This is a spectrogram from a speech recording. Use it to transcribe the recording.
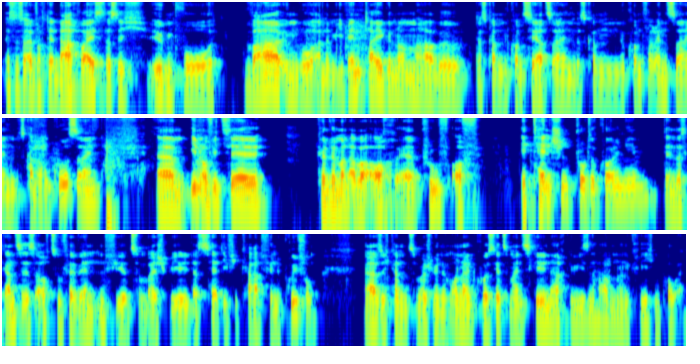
es ist einfach der Nachweis, dass ich irgendwo war, irgendwo an einem Event teilgenommen habe. Das kann ein Konzert sein, das kann eine Konferenz sein, das kann auch ein Kurs sein. Ähm, inoffiziell könnte man aber auch äh, Proof of Attention Protocol nehmen, denn das Ganze ist auch zu verwenden für zum Beispiel das Zertifikat für eine Prüfung. Ja, also ich kann zum Beispiel in einem Online-Kurs jetzt meinen Skill nachgewiesen haben und dann kriege ich ein POAP.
